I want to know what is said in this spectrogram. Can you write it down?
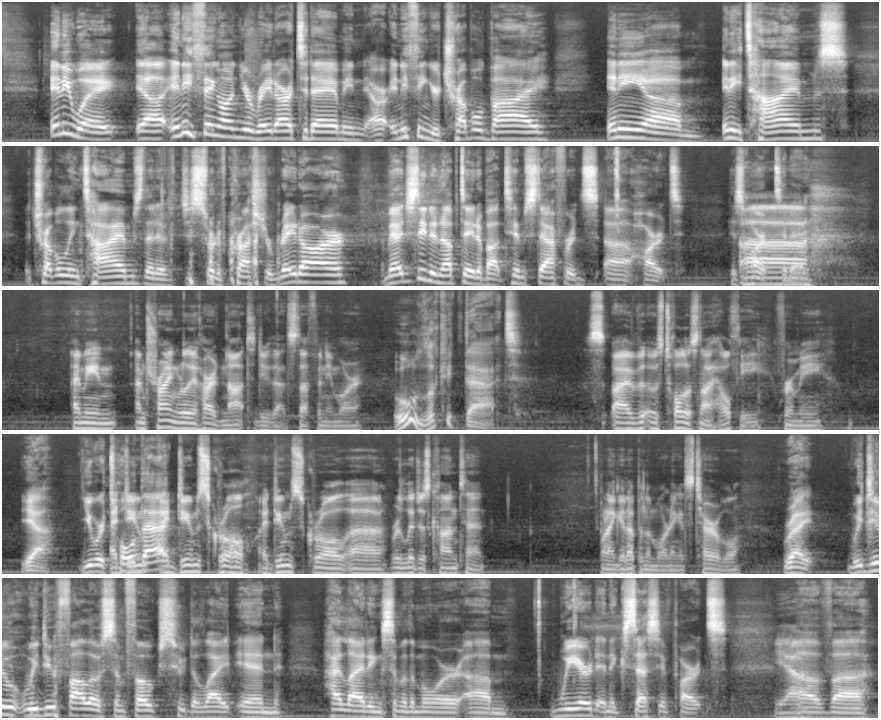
anyway, uh, anything on your radar today? I mean, or anything you're troubled by? Any um, any times, troubling times that have just sort of crossed your radar? I mean, I just need an update about Tim Stafford's uh, heart, his heart Uh, today. I mean, I'm trying really hard not to do that stuff anymore. Ooh, look at that! I was told it's not healthy for me. Yeah, you were I told doom, that. I doom scroll. I doom scroll uh, religious content when I get up in the morning. It's terrible. Right. We do we do follow some folks who delight in highlighting some of the more um, weird and excessive parts Yeah. of uh,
